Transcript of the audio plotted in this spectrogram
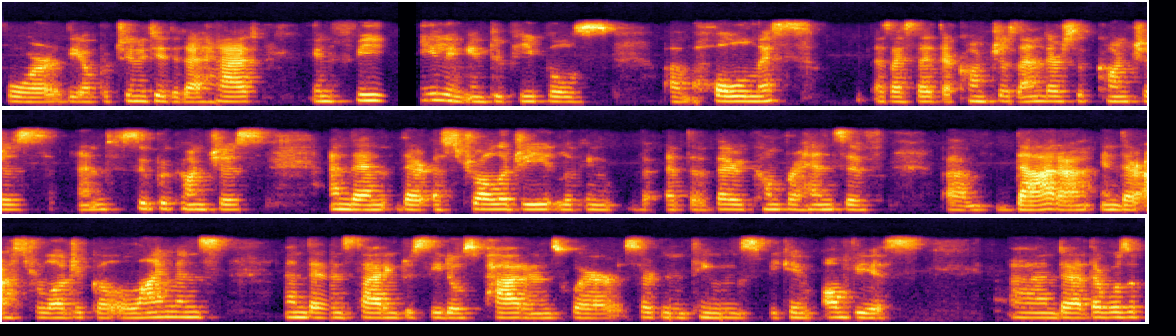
for the opportunity that i had in feeling into people's um, wholeness. As i said their conscious and their subconscious and superconscious. And then their astrology looking at the very comprehensive um, data in their astrological alignments and then starting to see those patterns where certain things became obvious. And uh, there was a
